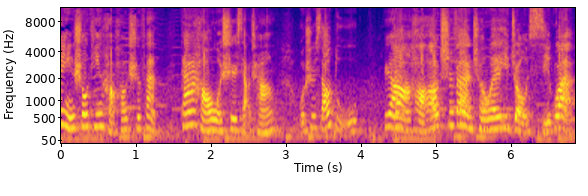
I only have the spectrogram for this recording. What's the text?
欢迎收听好好吃饭。大家好，我是小常，我是小赌，让好好吃饭成为一种习惯。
